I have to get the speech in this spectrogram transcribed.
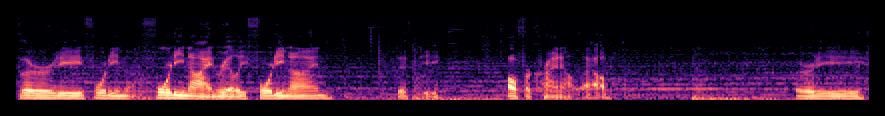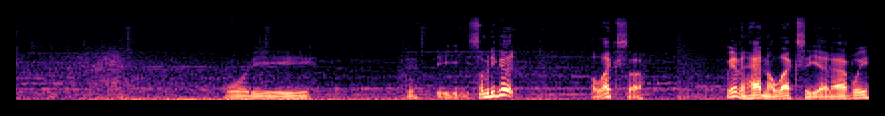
30, 49, 49 really, 49, 50. Oh, for crying out loud. 30, 40, 50. Somebody good. Alexa. We haven't had an Alexa yet, have we?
